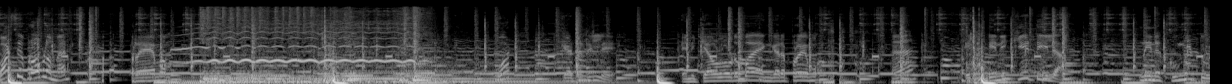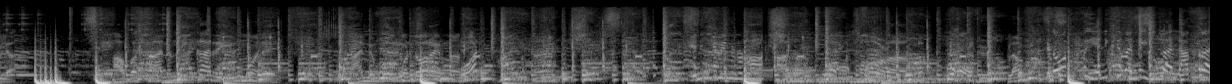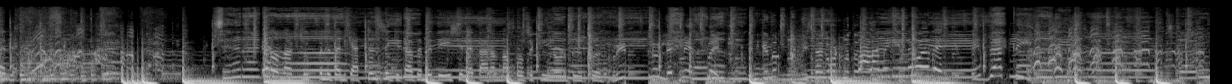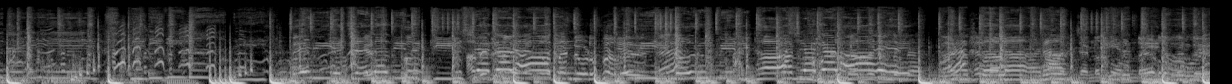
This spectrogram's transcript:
Watts you problem man Premam. What കേട്ടിട്ടില്ലേ? എനിക്ക് അവളോട് ഭയങ്കര പ്രേമം. എനിക്ക് കിട്ടിയില്ല. നിനക്കും കിട്ടൂല. അവസാനം നീ കരയും മോനെ. അനുഭവം കൊണ്ട് പറയുന്ന എനിക്ക് നിന്നോട് എനിക്ക് തന്നെ ഇഷ്ടമല്ല. അത്ര തന്നെ. അറ്റൻഷൻ കിട്ടാത്തതിന്റെ ദേഷ്യമില്ല. താൻ അന്നാ പ്രൊജക്ടിനോട് തീർത്തത് No,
